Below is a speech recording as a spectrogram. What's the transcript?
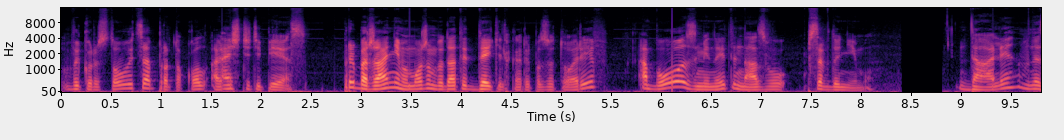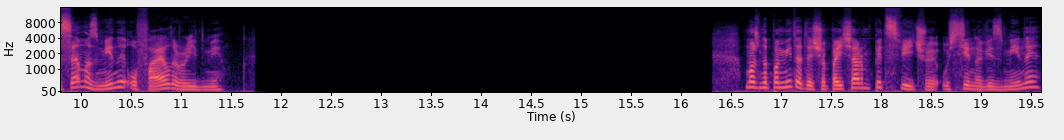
використовується протокол HTTPS. При бажанні ми можемо додати декілька репозиторіїв або змінити назву псевдоніму. Далі внесемо зміни у файл README. Можна помітити, що PyCharm підсвічує усі нові зміни,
